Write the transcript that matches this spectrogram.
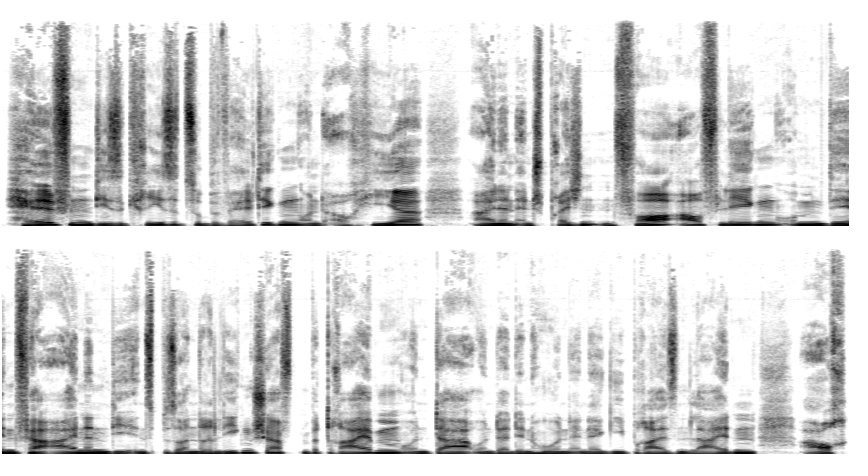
helfen, diese Krise zu bewältigen und auch hier einen entsprechenden Fonds auflegen, um den Vereinen, die insbesondere Liegenschaften betreiben und da unter den hohen Energiepreisen leiden, auch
